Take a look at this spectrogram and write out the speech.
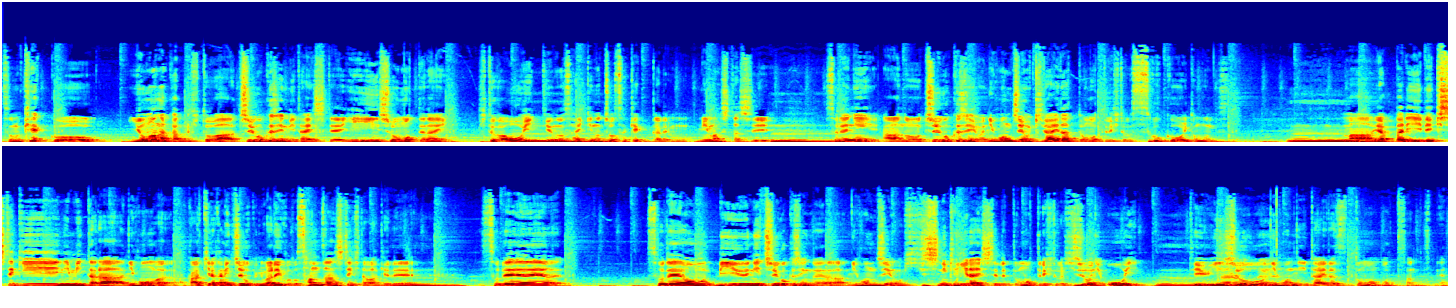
その結構世の中の人は中国人に対していい印象を持ってない人が多いっていうのを最近の調査結果でも見ましたし、うん。それにあの中国人は日本人を嫌いだって思ってる人がすごく多いと思うんです、うん。まあやっぱり歴史的に見たら日本は明らかに中国に悪いことを散々してきたわけで、うん。それそれを理由に中国人が日本人を必死に毛嫌いしてるって思ってる人が非常に多いっていう印象を日本にいた間ずっと思ってたんですね。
